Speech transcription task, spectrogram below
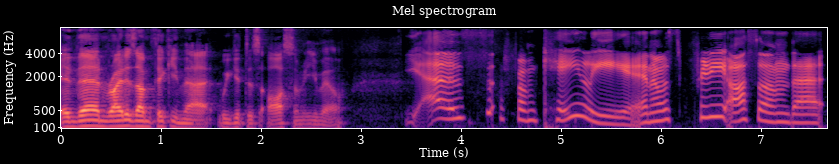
and then, right as I'm thinking that, we get this awesome email. Yes, from Kaylee. And it was pretty awesome that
